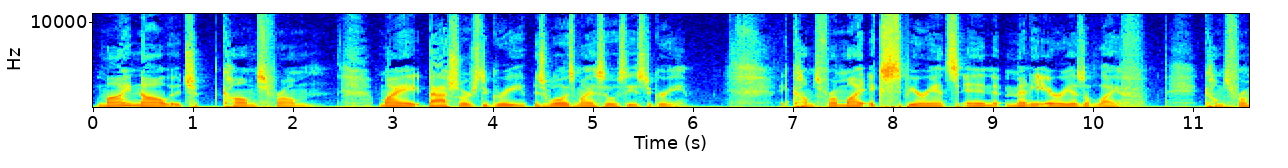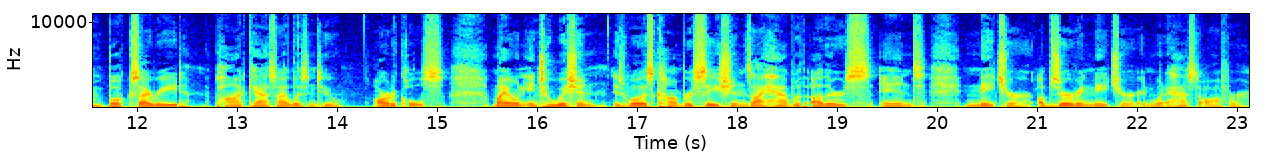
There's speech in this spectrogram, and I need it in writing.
my knowledge comes from my bachelor's degree as well as my associate's degree. It comes from my experience in many areas of life. Comes from books I read, podcasts I listen to, articles, my own intuition, as well as conversations I have with others, and nature, observing nature and what it has to offer.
